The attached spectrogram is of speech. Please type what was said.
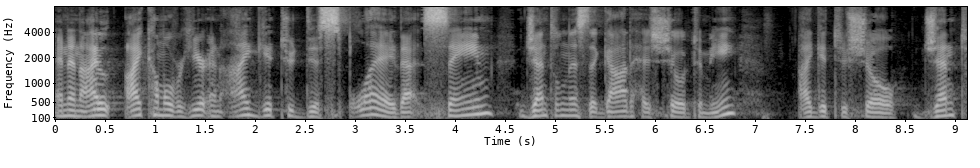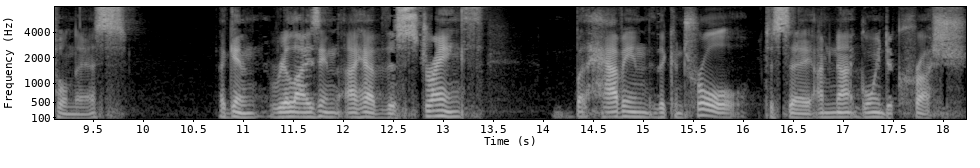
And then I, I come over here and I get to display that same gentleness that God has showed to me. I get to show gentleness. Again, realizing I have the strength, but having the control to say, I'm not going to crush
